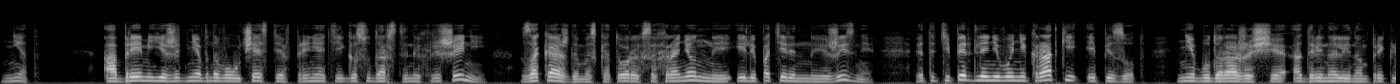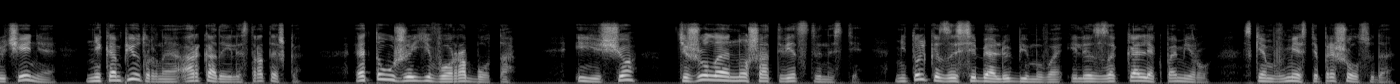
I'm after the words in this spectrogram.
нет. А бремя ежедневного участия в принятии государственных решений за каждым из которых сохраненные или потерянные жизни, это теперь для него не краткий эпизод, не будоражащее адреналином приключение, не компьютерная аркада или стратежка. Это уже его работа. И еще тяжелая ноша ответственности. Не только за себя любимого или за коллег по миру, с кем вместе пришел сюда.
